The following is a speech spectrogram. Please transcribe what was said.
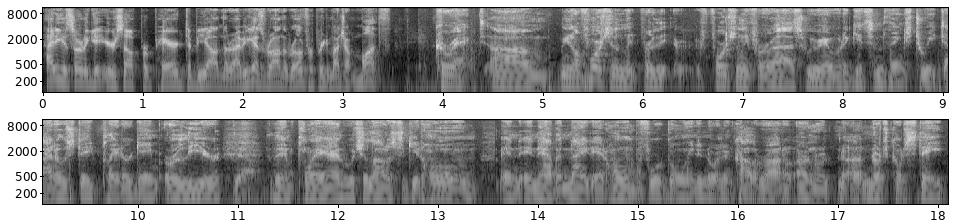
how do you sort of get yourself prepared to be on the road? You guys were on the road for pretty much a month. Correct. Um, you know, fortunately for the, fortunately for us, we were able to get some things tweaked. Idaho State played our game earlier yeah. than planned, which allowed us to get home and, and have a night at home before going to Northern Colorado or North, uh, North Dakota State.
